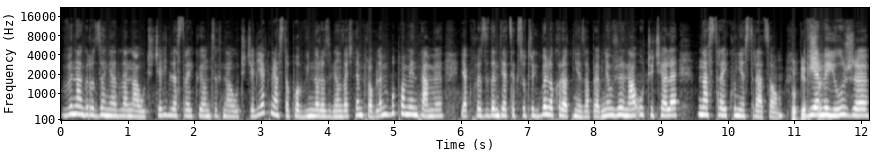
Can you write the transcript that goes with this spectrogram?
Wynagrodzenia dla nauczycieli, dla strajkujących nauczycieli. Jak miasto powinno rozwiązać ten problem? Bo pamiętamy, jak prezydent Jacek Sutryk wielokrotnie zapewniał, że nauczyciele na strajku nie stracą. Pierwsze, Wiemy już, że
